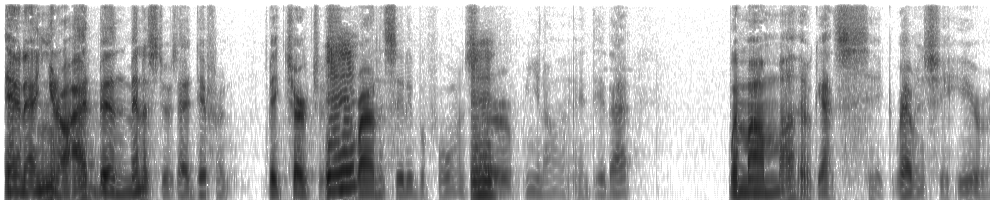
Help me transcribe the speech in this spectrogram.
and, and you know, I'd been ministers at different big churches Mm-hmm. around the city before and served, you know, and did that. When my mother got sick, Reverend Shahira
